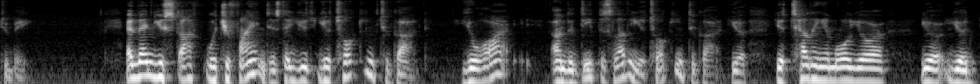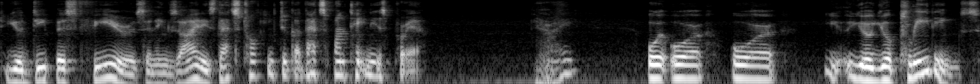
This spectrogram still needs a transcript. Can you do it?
To be. And then you start, what you find is that you, you're talking to God. You are, on the deepest level, you're talking to God. You're, you're telling Him all your your your your deepest fears and anxieties that's talking to god that's spontaneous prayer yeah. right? Or or or your your pleadings.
